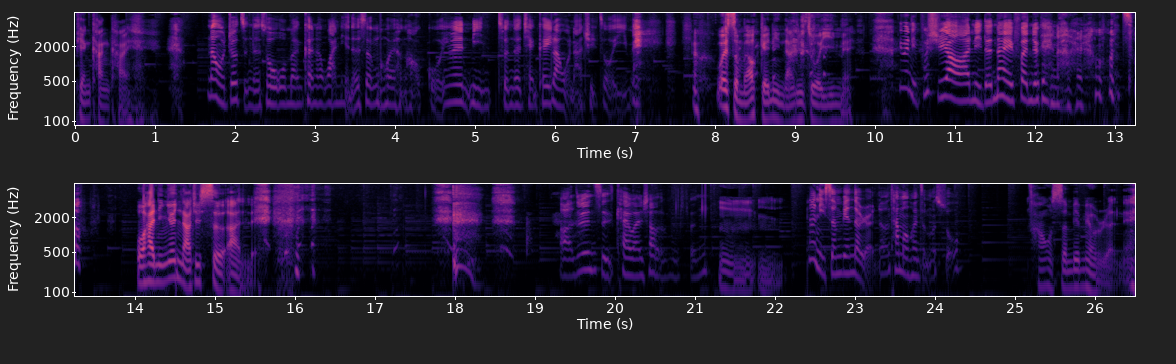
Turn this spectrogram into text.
偏看开。那我就只能说，我们可能晚年的生活会很好过，因为你存的钱可以让我拿去做医美。为什么要给你拿去做医美？因为你不需要啊，你的那一份就可以拿来让我做。我还宁愿拿去涉案嘞。好，这边是开玩笑的部分。嗯嗯嗯。那你身边的人呢？他们会怎么说？好，我身边没有人哎。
